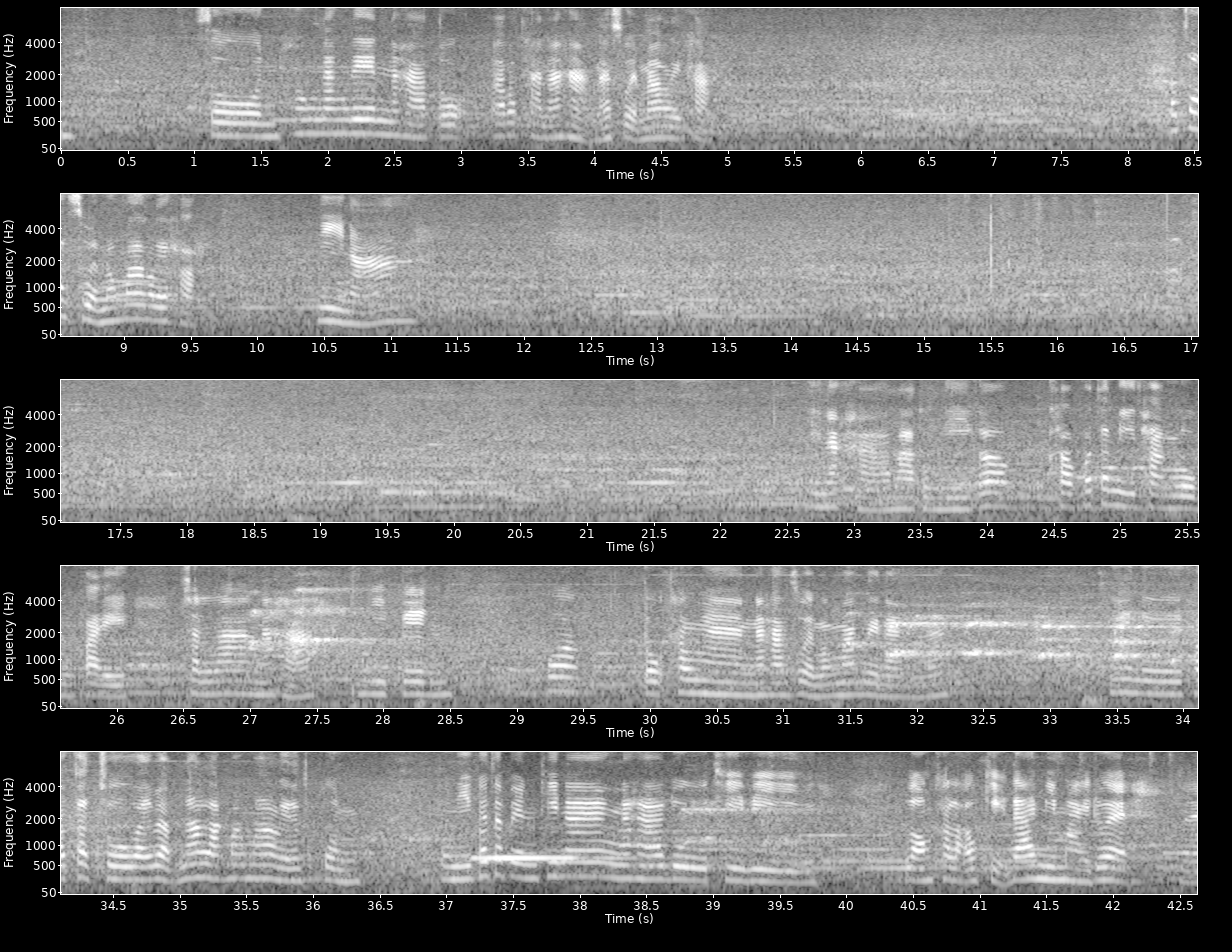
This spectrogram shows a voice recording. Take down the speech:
โซนห้องนั่งเล่นนะคะ โต๊ะรับประทานอาหารนะสวยมากเลยค่ะเขาจัดสวยมากๆเลยค่ะ นี่นะ นี่นะคะมาต รงนี้ก็เขาก็จะมีทางลงไปชั้นล่างนะคะ มีเป็นพวกโต๊ะทำงานนะคะ สวยมากๆเลยนะนี่เลยเขาจัดโชว์ไว้แบบน่ารักมากๆเลยนะทุกคน ตรงนี้ก็จะเป็นที่นั่งนะคะ ดูทีวีร้องคาราโอเกะได้มีไม้ด้วยนะ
